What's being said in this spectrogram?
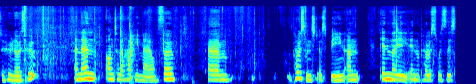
to who knows who. And then onto the happy mail. So um, postman's just been and in the in the post was this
